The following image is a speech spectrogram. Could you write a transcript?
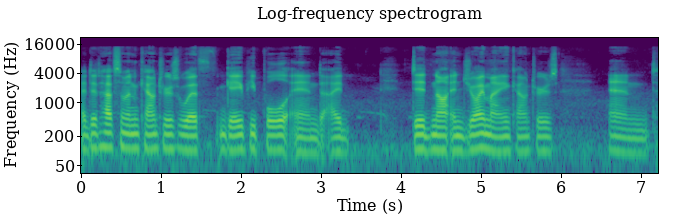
I did have some encounters with gay people and I did not enjoy my encounters and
